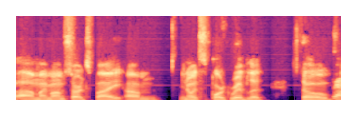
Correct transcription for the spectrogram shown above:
uh, my mom starts by um you know it's pork riblet so Right.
